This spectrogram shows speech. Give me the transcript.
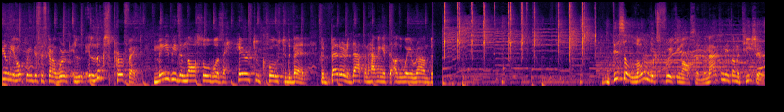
Really hoping this is gonna work. It, it looks perfect. Maybe the nozzle was a hair too close to the bed, but better that than having it the other way around. But this alone looks freaking awesome. Imagine it on a t-shirt.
